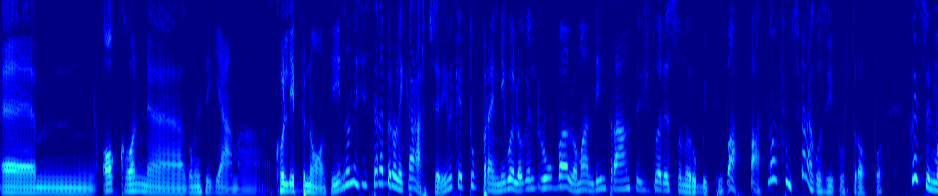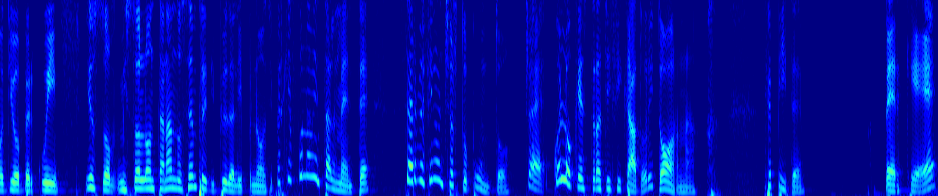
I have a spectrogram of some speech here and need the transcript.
ehm, o con, eh, come si chiama, con l'ipnosi, non esisterebbero le carceri, perché tu prendi quello che ruba, lo mandi in trance e dici tu adesso non rubi più. Basta, fatto. Non funziona così purtroppo. Questo è il motivo per cui io sto, mi sto allontanando sempre di più dall'ipnosi, perché fondamentalmente serve fino a un certo punto. Cioè, quello che è stratificato ritorna. Capite? Perché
